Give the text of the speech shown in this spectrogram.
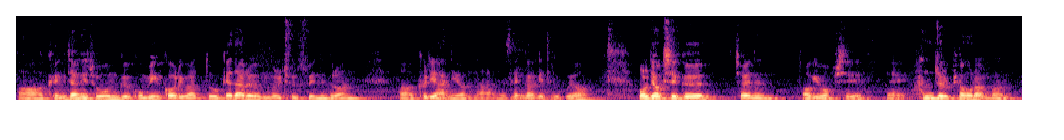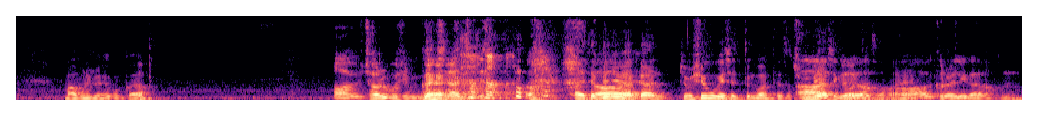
어, 굉장히 좋은 그 고민거리와 또 깨달음을 줄 수 있는 그런 어, 글이 아니었나 하는 생각이 들고요. 오늘도 역시 그 저희는 어김없이 네, 한줄 평으로 한번 마무리를 해볼까요? 아 저를 보십니까 네. 지난주 아니 대표님이 아, 약간 좀 쉬고 계셨던 것 같아서 준비하신 아, 것? 같아서. 네. 아 그럴 리가요 음.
